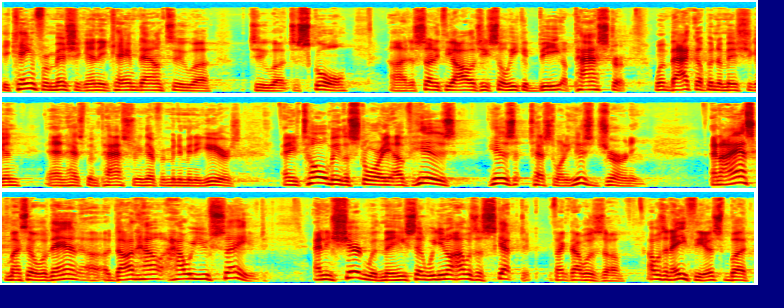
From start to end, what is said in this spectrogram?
He came from Michigan. He came down to, uh, to, uh, to school uh, to study theology so he could be a pastor. Went back up into Michigan and has been pastoring there for many, many years. And he told me the story of his his testimony, his journey. And I asked him, I said, Well, Dan, uh, Don, how, how were you saved? And he shared with me, he said, Well, you know, I was a skeptic. In fact, I was, uh, I was an atheist, but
